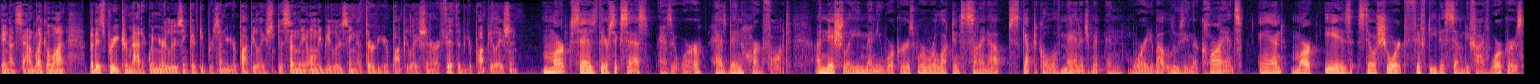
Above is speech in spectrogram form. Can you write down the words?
may not sound like a lot, but it's pretty dramatic when you're losing 50% of your population to suddenly only be losing a third of your population or a fifth of your population. Mark says their success, as it were, has been hard fought. Initially, many workers were reluctant to sign up, skeptical of management, and worried about losing their clients. And Mark is still short 50 to 75 workers.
